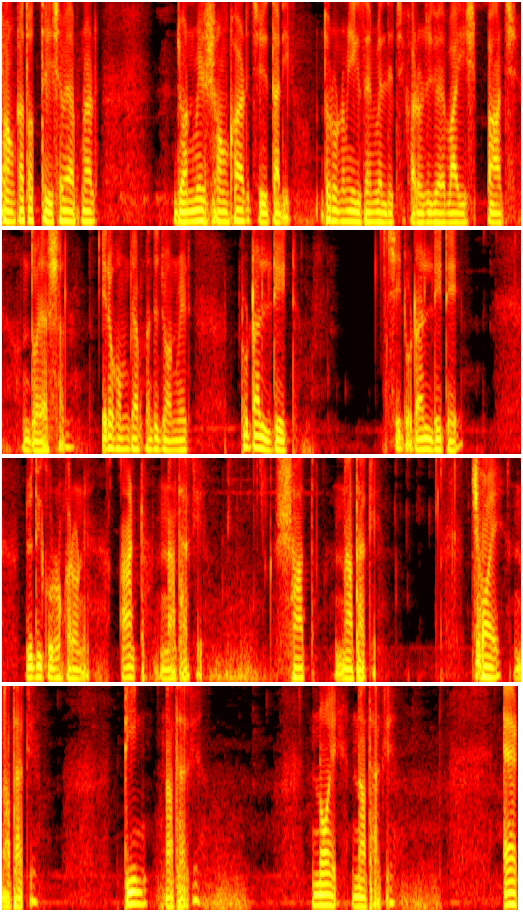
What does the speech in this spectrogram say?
সংখ্যা তথ্য হিসেবে আপনার জন্মের সংখ্যার যে তারিখ, ধরুন আমি এক্সাম্পল দিচ্ছি, কারও যদি হয় বাইশ পাঁচ দু হাজার সাল, এরকম যে আপনাদের জন্মের টোটাল ডেট সেই টোটাল ডেটে যদি কোনো কারণে আট না থাকে, সাত না থাকে, ছয় না থাকে, তিন না থাকে, নয় না থাকে এক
